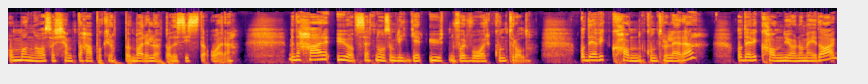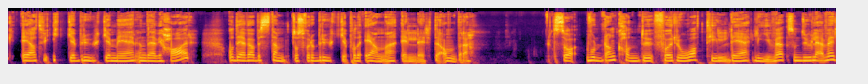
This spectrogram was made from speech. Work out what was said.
og mange av oss har kjent det her på kroppen bare i løpet av det siste året. Men det her er uansett noe som ligger utenfor vår kontroll. Og det vi kan kontrollere, og det vi kan gjøre noe med i dag, er at vi ikke bruker mer enn det vi har, og det vi har bestemt oss for å bruke på det ene eller det andre. Så hvordan kan du få råd til det livet som du lever?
